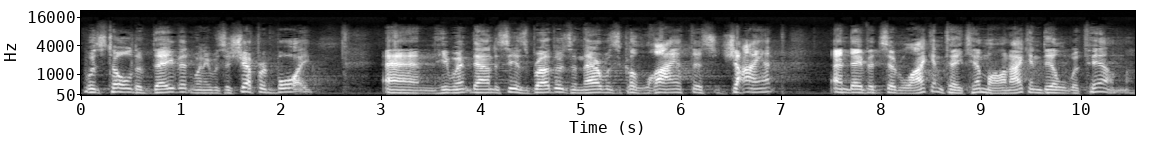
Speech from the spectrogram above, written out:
was told of David when he was a shepherd boy? And he went down to see his brothers, and there was Goliath, this giant. And David said, Well, I can take him on, I can deal with him.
